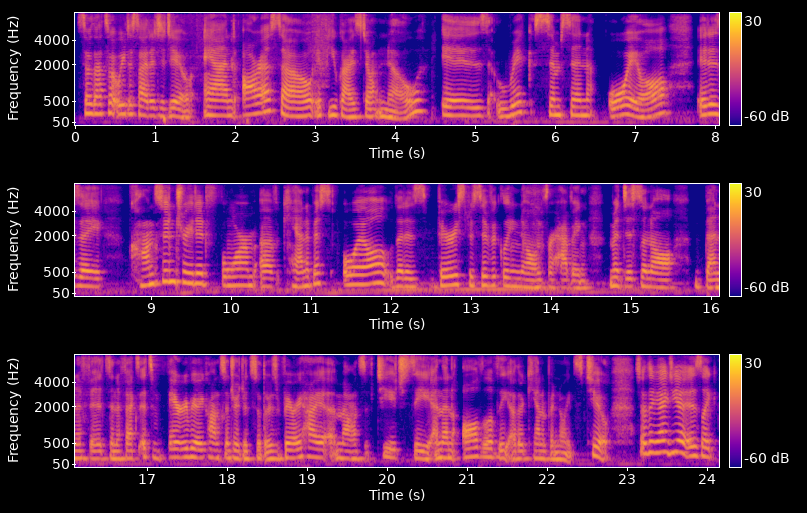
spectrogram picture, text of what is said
so that's what we decided to do. And RSO, if you guys don't know, is Rick Simpson oil. It is a concentrated form of cannabis oil that is very specifically known for having medicinal benefits and effects. It's very, very concentrated. So there's very high amounts of THC and then all of the other cannabinoids too. So the idea is like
